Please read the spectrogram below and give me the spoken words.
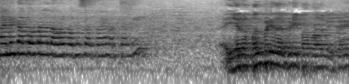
ಖಂಡಿತ ಫೋಟೋನ ತಗೊಳ್ಬೋದು ಸ್ವಲ್ಪ ಹೊತ್ತಲ್ಲಿ ಏನೋ ಬಂದ್ಬಿಟ್ಟಿದ್ದಾರೆ ಬಿಡಿ ಪಾಪ ಅವ್ರಿಗೆ ಕರಿ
